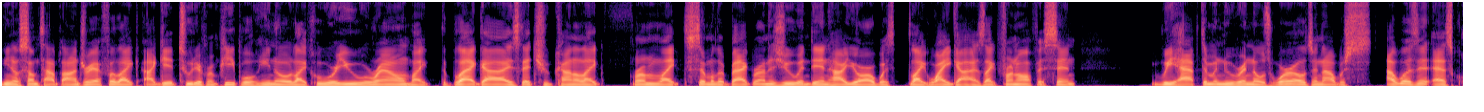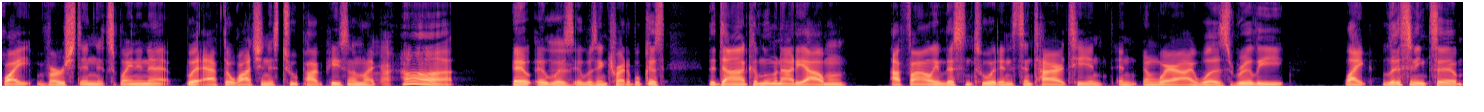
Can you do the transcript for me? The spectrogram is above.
you know, sometimes Andre, I feel like I get two different people. You know, like who are you around like the black guys that you kind of like from like similar background as you, and then how you are with like white guys like front office. And we have to maneuver in those worlds. And I was I wasn't as quite versed in explaining that, but after watching this Tupac piece, I'm like, huh. It it was mm. it was incredible because the Don Killuminati album, I finally listened to it in its entirety and, and and where I was really like listening to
